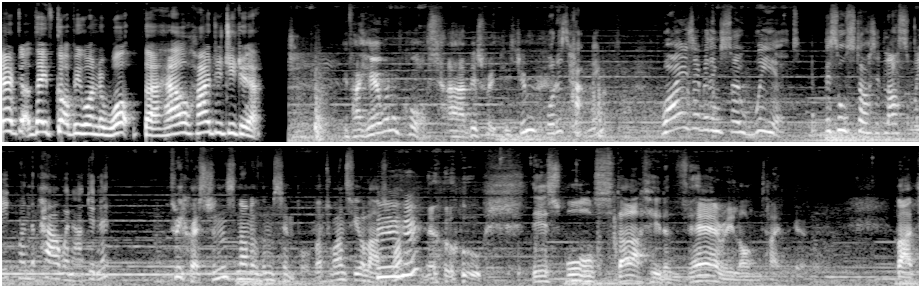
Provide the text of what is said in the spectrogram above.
They're, they've got to be wondering, what the hell? How did you do that? If I hear one, of course. Uh, this way, please, Jim. What is happening? Why is everything so weird? This all started last week when the power went out, didn't it? Three questions, none of them simple. But to answer your last mm -hmm. one, mm-hmm. no. This all started a very long time ago. But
